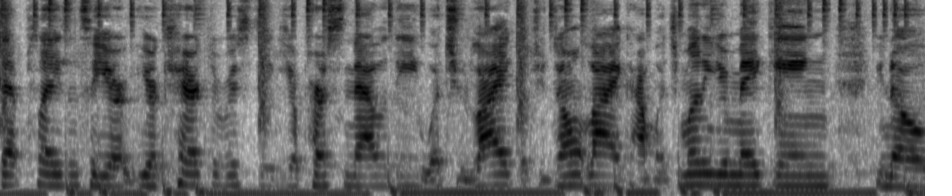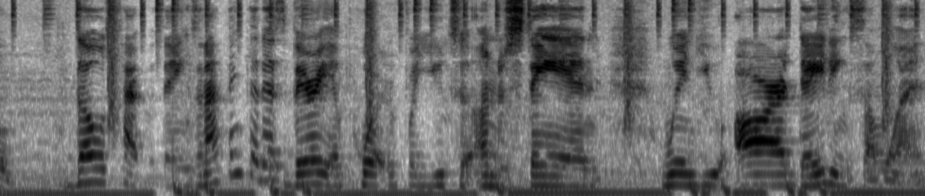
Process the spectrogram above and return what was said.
that plays into your your characteristic your personality what you like what you don't like how much money you're making you know those type of things. And i think that that's very important for you to understand when you are dating someone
